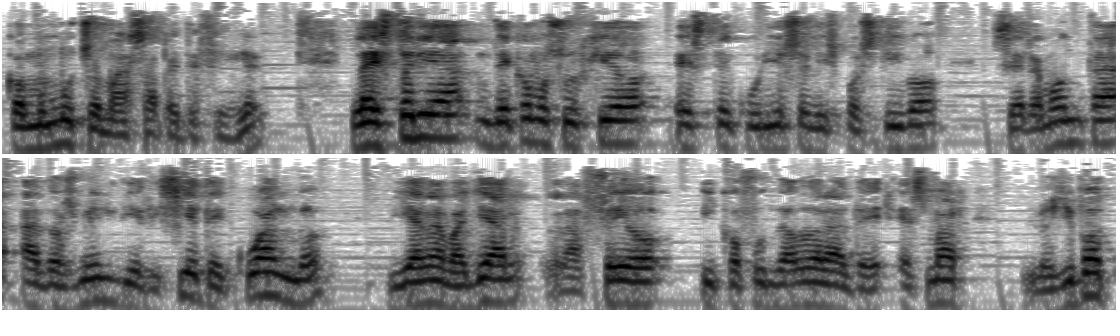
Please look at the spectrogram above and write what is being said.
como mucho más apetecible. La historia de cómo surgió este curioso dispositivo se remonta a 2017, cuando Diana Bayar, la CEO y cofundadora de Smart Logipop,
